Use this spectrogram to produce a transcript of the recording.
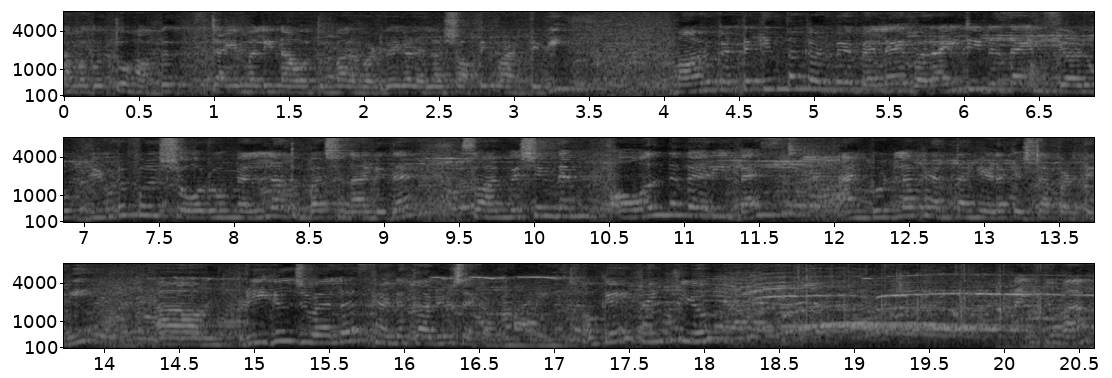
ನಮಗೆ ಗೊತ್ತು ಹಬ್ಬದ ಟೈಮಲ್ಲಿ ನಾವು ತುಂಬ ಒಡವೆಗಳೆಲ್ಲ ಶಾಪಿಂಗ್ ಮಾಡ್ತೀವಿ. ಮಾರುಕಟ್ಟೆಗಿಂತ ಕಡಿಮೆ ಬೆಲೆ ವೆರೈಟಿ ಡಿಸೈನ್ಸ್ಗಳು ಬ್ಯೂಟಿಫುಲ್ ಶೋರೂಮ್ ಎಲ್ಲ ತುಂಬ ಚೆನ್ನಾಗಿದೆ. So I wishing them all the very best and good luck ಅಂತ ಹೇಳಕ್ಕೆ ಇಷ್ಟಪಡ್ತೀನಿ. ರೀಗಲ್ ಜುವೆಲ್ಲರ್ಸ್ ಖಂಡಿತವಾಗಿಯೂ ಚೆಕ್ಔಟ್ ಮಾಡಿ. Okay thank you thank you ma'am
